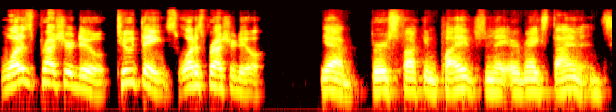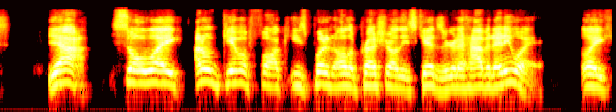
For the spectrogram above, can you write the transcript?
what does pressure do? Two things. What does pressure do? yeah, burst fucking pipes make, or makes diamonds. Yeah. So like, I don't give a fuck. He's putting all the pressure on these kids. They're gonna have it anyway. Like,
